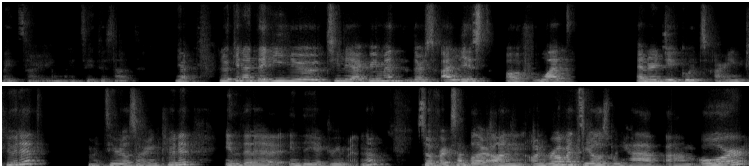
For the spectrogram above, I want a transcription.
wait, sorry, I'm going to take this out. Yeah, looking at the EU-Chile agreement, there's a list of what energy goods are included, materials are included in the in the agreement. No? So, for example, on on raw materials, we have um, ore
